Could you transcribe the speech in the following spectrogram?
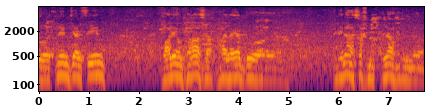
اثنين جالسين. وعليهم حراسة. هذا يبدو الإله سخمت إله ال-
